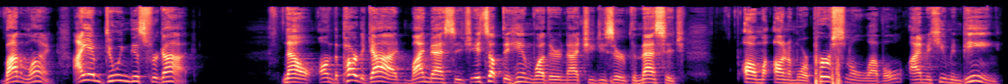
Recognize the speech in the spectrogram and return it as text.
Bottom line, I am doing this for God. Now, on the part of God, my message, it's up to Him whether or not you deserve the message. um, on a more personal level, I'm a human being.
